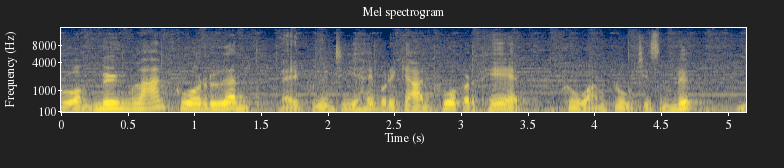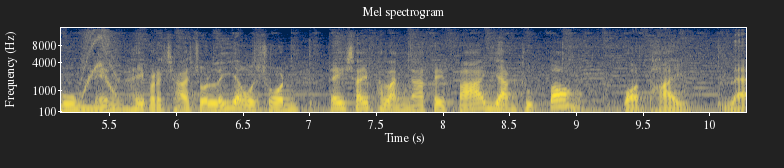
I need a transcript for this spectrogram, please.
รวม 1 ล้านครัวเรือน ในพื้นที่ให้บริการทั่วประเทศเพื่อหวังปลูกจิตสำนึก มุ่งเน้นให้ประชาชนและเยาวชน ได้ใช้พลังงานไฟฟ้าอย่างถูกต้อง ปลอดภัย และ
